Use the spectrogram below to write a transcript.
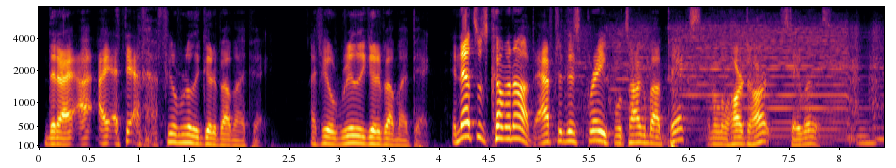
that I I, I, th- I feel really good about my pick. I feel really good about my pick. And that's what's coming up. After this break, we'll talk about picks and a little heart to heart. Stay with us.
